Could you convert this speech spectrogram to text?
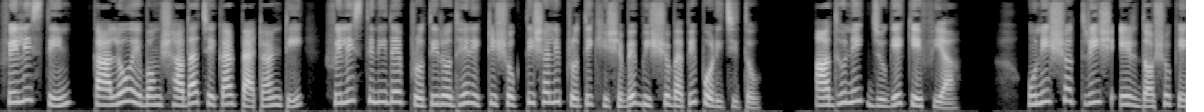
ফিলিস্তিন, কালো এবং সাদা চেকার প্যাটার্নটি ফিলিস্তিনিদের প্রতিরোধের একটি শক্তিশালী প্রতীক হিসেবে বিশ্বব্যাপী পরিচিত। আধুনিক যুগে কেফিয়া উনিশশো ত্রিশ এর দশকে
